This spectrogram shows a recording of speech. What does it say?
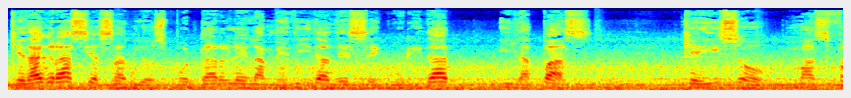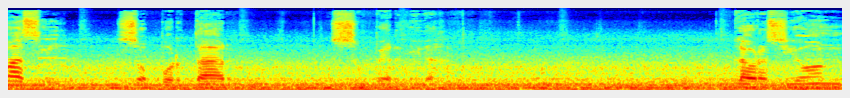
que da gracias a Dios por darle la medida de seguridad y la paz que hizo más fácil soportar su pérdida. La oración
